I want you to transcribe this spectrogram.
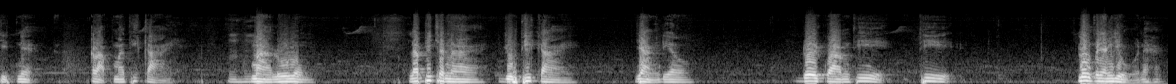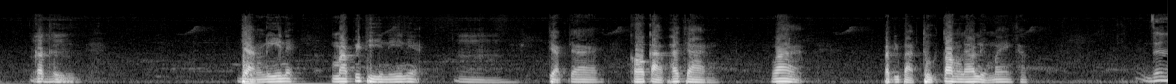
จิตเนี่ยกลับมาที่กายอือฮึมารู้ลม แล้วพิจารณาอยู่ที่กายอย่างเดียว ด้วยความที่ที่รูปมันยังอยู่นะฮะก็คือ อย่างนี้เนี่ยมาพิธีนี้เนี่ยอืมอยากจะขอโอกราบพระอาจารย์ ว่าปฏิบัติถูกต้องแล้วหรือไม่ครับ ได้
